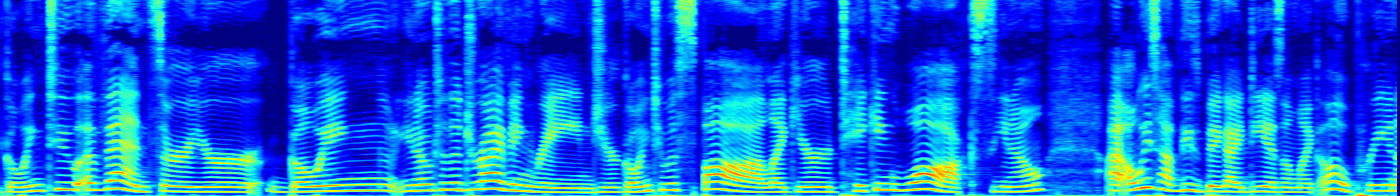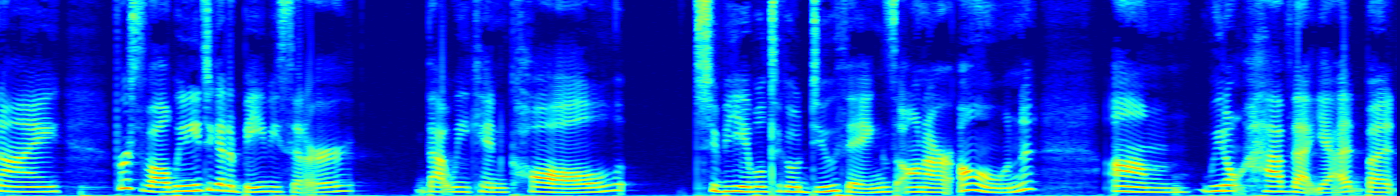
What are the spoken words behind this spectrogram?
going to events or you're going, you know, to the driving range, you're going to a spa, like you're taking walks, you know. I always have these big ideas. I'm like, oh, Pri and I, first of all, we need to get a babysitter that we can call to be able to go do things on our own. Um, we don't have that yet, but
